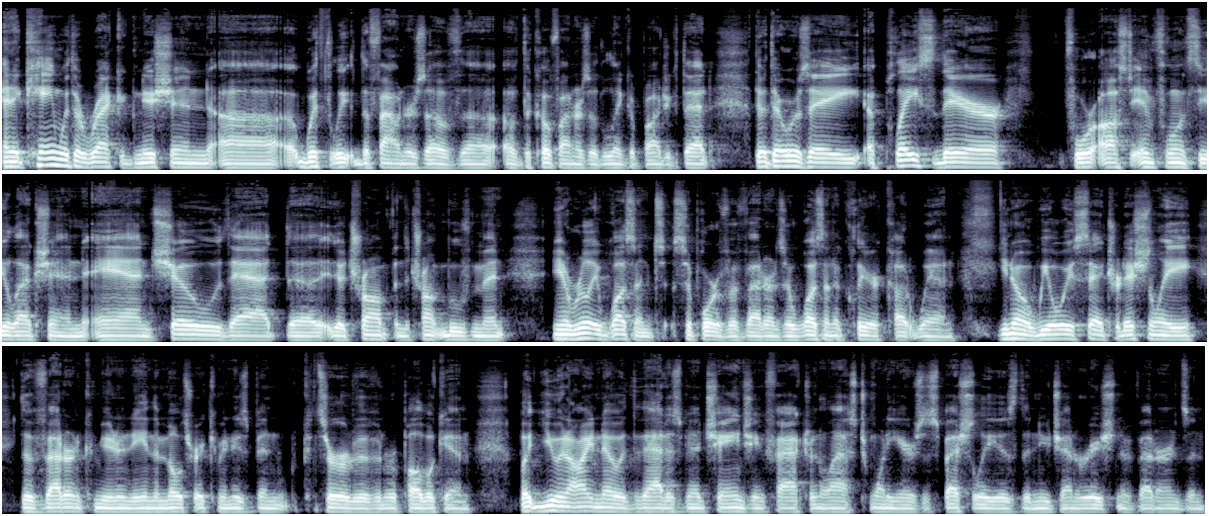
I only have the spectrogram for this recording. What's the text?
and it came with a recognition uh, with the founders of the of the co-founders of the Lincoln Project that that there was a a place there for us to influence the election and show that the, the, Trump and the Trump movement, you know, really wasn't supportive of veterans. It wasn't a clear cut win. You know, we always say traditionally the veteran community and the military community has been conservative and Republican, but you and I know that that has been a changing factor in the last 20 years, especially as the new generation of veterans and,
